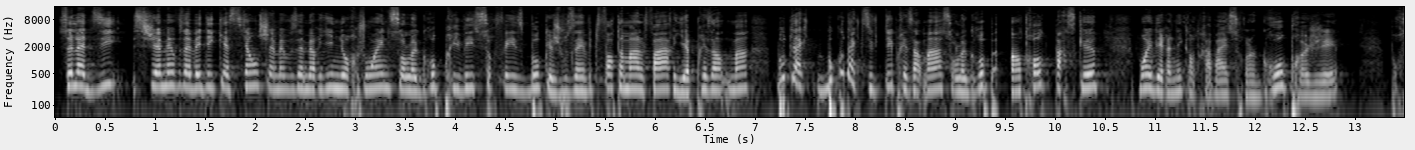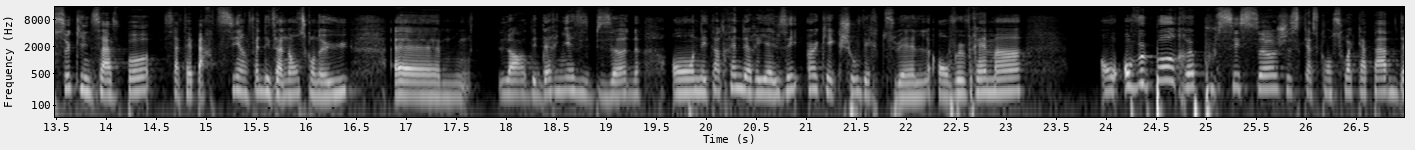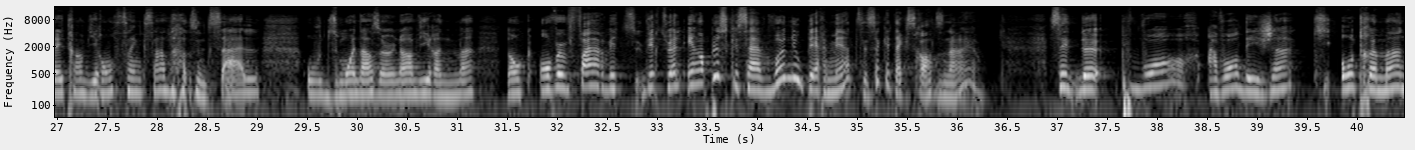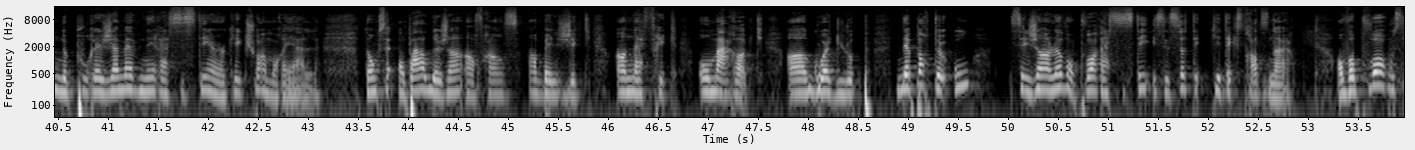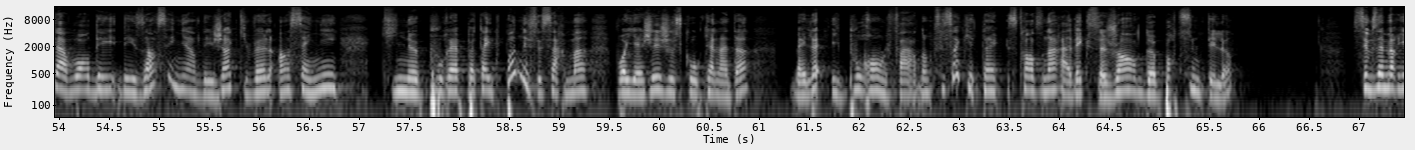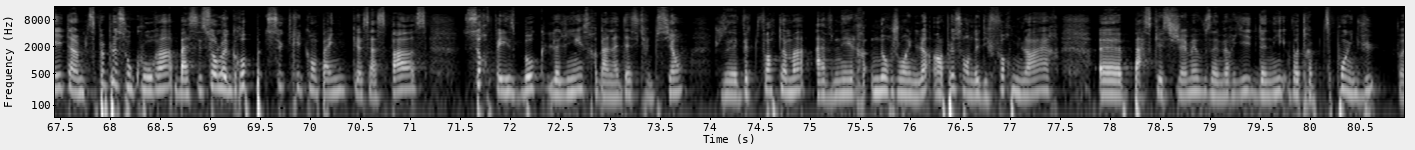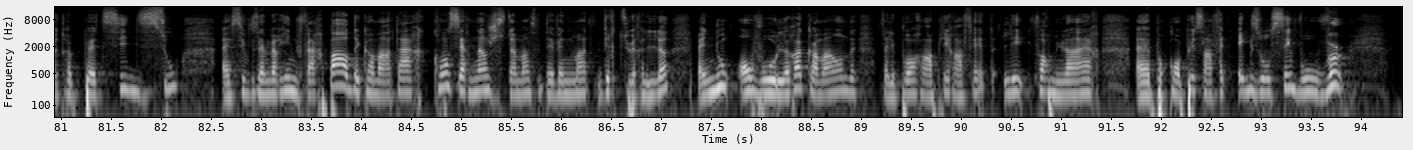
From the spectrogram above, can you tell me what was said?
Cela dit, si jamais vous avez des questions, si jamais vous aimeriez nous rejoindre sur le groupe privé sur Facebook, je vous invite fortement à le faire. Il y a présentement beaucoup d'activités présentement sur le groupe, entre autres parce que moi et Véronique, on travaille sur un gros projet. Pour ceux qui ne savent pas, ça fait partie en fait des annonces qu'on a eues euh, lors des derniers épisodes. On est en train de réaliser un cake show virtuel. On veut vraiment on, on veut pas repousser ça jusqu'à ce qu'on soit capable d'être environ 500 dans une salle ou du moins dans un environnement. Donc, on veut faire virtuel et en plus que ça va nous permettre, c'est ça qui est extraordinaire, c'est de pouvoir avoir des gens qui autrement ne pourraient jamais venir assister à un cake show à Montréal. Donc, on parle de gens en France, en Belgique, en Afrique, au Maroc, en Guadeloupe, n'importe où. Ces gens-là vont pouvoir assister et c'est ça qui est extraordinaire. On va pouvoir aussi avoir des, des enseignants, des gens qui veulent enseigner, qui ne pourraient peut-être pas nécessairement voyager jusqu'au Canada, ben là, ils pourront le faire. Donc, c'est ça qui est extraordinaire avec ce genre d'opportunité-là. Si vous aimeriez être un petit peu plus au courant, ben c'est sur le groupe Sucré Compagnie que ça se passe. Sur Facebook, le lien sera dans la description. Je vous invite fortement à venir nous rejoindre là. En plus, on a des formulaires euh, parce que si jamais vous aimeriez donner votre petit point de vue, votre petit dissous, euh, si vous aimeriez nous faire part de commentaires concernant justement cet événement virtuel-là, ben nous, on vous le recommande. Vous allez pouvoir remplir en fait les formulaires euh, pour qu'on puisse en fait exaucer vos vœux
